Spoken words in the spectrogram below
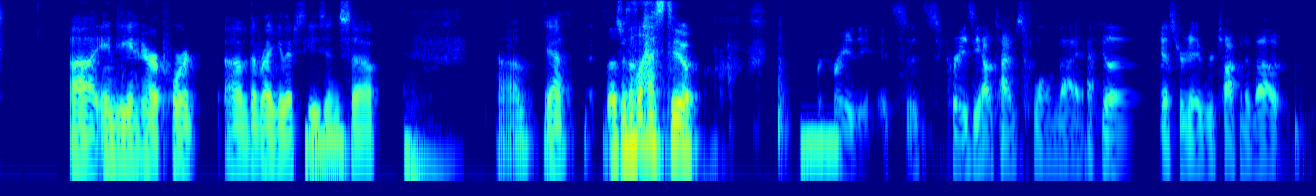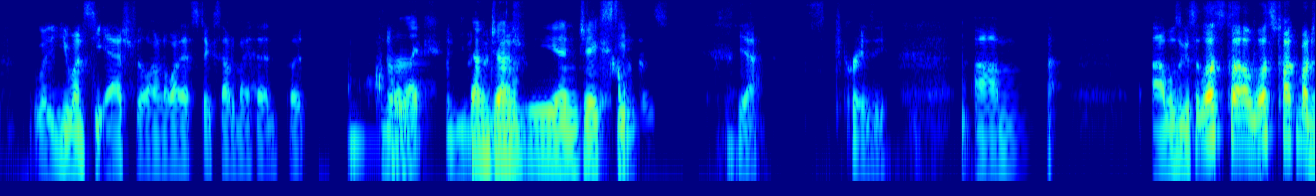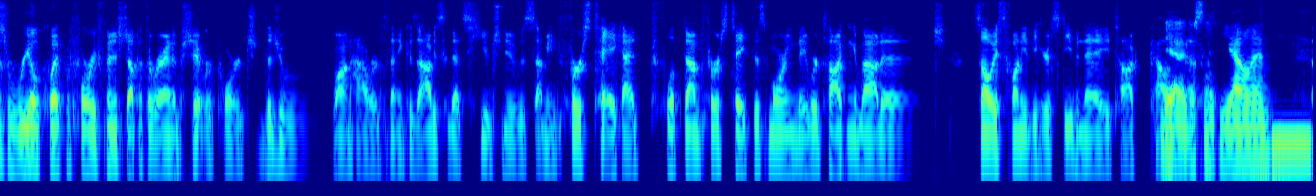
uh, Indiana report of the regular season. So, um, yeah, those are the last two. Crazy. It's it's crazy how time's flown by. I feel like yesterday we were talking about well, UNC Asheville. I don't know why that sticks out of my head, but or like Young Jung Lee and Jake Stevens. Yeah, it's crazy. Um, uh, was I gonna say? Let's uh, let's talk about just real quick before we finished up with the random shit report. The Juwan Howard thing, because obviously that's huge news. I mean, first take. I flipped on first take this morning. They were talking about it. It's always funny to hear Stephen A. talk. yeah, just like yelling.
